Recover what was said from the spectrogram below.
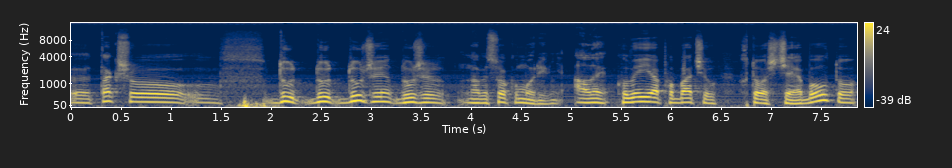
Е, Так що ду- ду- дуже дуже на високому рівні. Але коли я побачив, хто ще був, то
